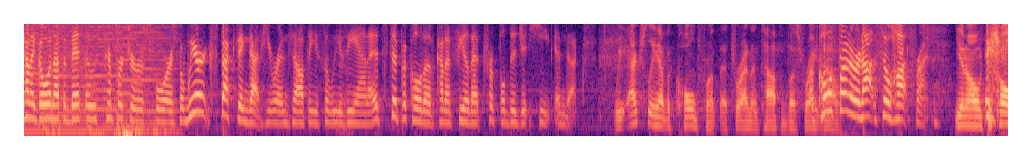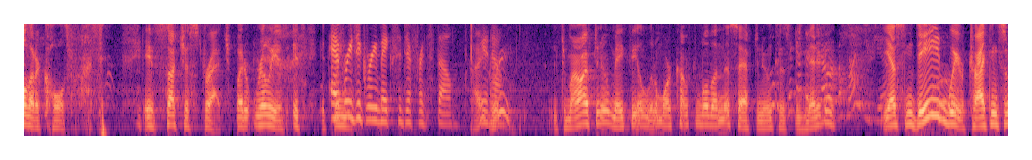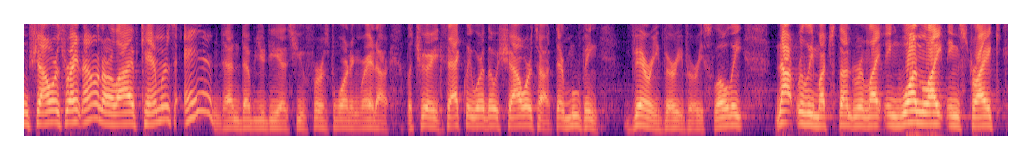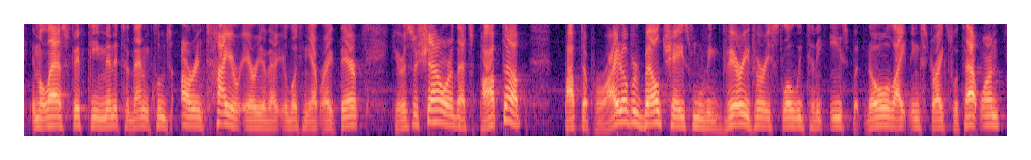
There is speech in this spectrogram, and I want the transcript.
kind of going up a bit, those temperatures for us, but we're expecting that here in southeast Louisiana. It's typical to kind of feel that triple digit heat index. We actually have a cold front that's right on top of us right now. A cold now. front or a not so hot front? You know, to call it a cold front. is such a stretch, but it really is. It's, every degree makes a difference, though. I agree. Know. Tomorrow afternoon may feel a little more comfortable than this afternoon because the humidity. yes, indeed. We're tracking some showers right now on our live cameras and on WDSU First Warning Radar. Let's show you exactly where those showers are. They're moving very, very, very slowly. Not really much thunder and lightning. One lightning strike in the last 15 minutes, and that includes our entire area that you're looking at right there. Here's a shower that's popped up. Popped up right over Belle Chasse, moving very, very slowly to the east, but no lightning strikes with that one.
